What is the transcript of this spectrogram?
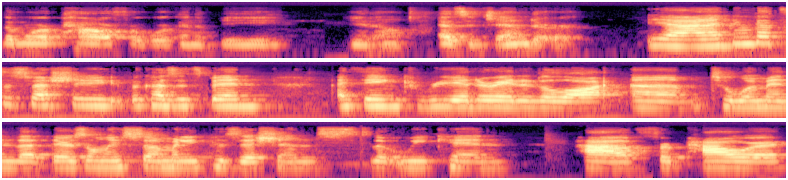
the more powerful we're going to be. You know, as a gender. Yeah, and I think that's especially because it's been, I think, reiterated a lot um, to women that there's only so many positions that we can have for power,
